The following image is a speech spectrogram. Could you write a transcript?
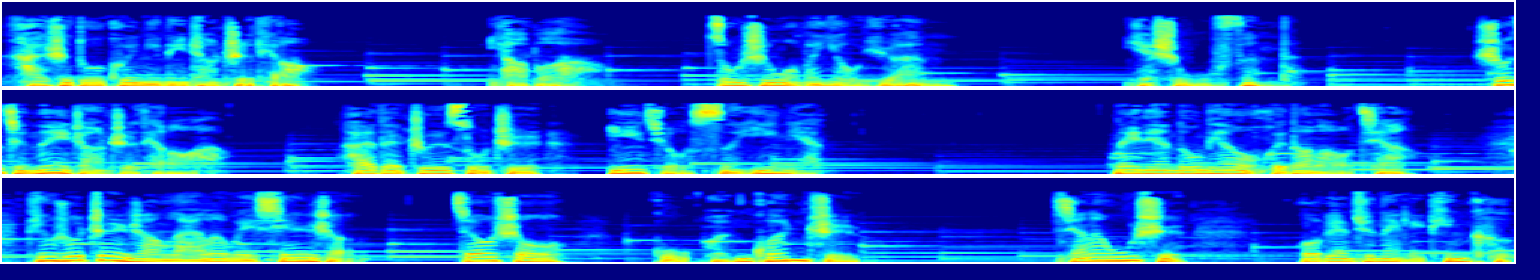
还是多亏你那张纸条，要不，纵使我们有缘，也是无份的。”说起那张纸条啊，还得追溯至一九四一年。那年冬天，我回到老家，听说镇上来了位先生，教授古文观止。闲来无事，我便去那里听课。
